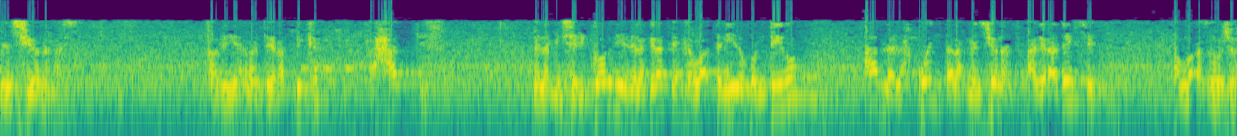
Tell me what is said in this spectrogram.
Menciónalas. De la misericordia y de las gracias que Allah ha tenido contigo, habla, las cuenta, las mencionas, agradece a Allah Azza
